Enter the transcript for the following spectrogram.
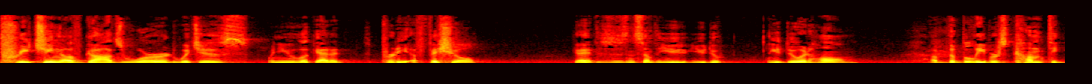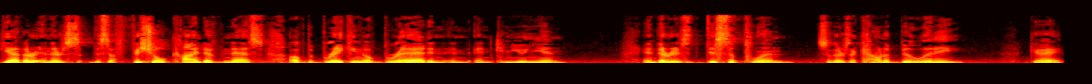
preaching of God's Word, which is, when you look at it, pretty official. Okay, this isn't something you, you do, you do at home. Uh, the believers come together and there's this official kind of ness of the breaking of bread and, and, and communion. And there is discipline. So there's accountability. Okay?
